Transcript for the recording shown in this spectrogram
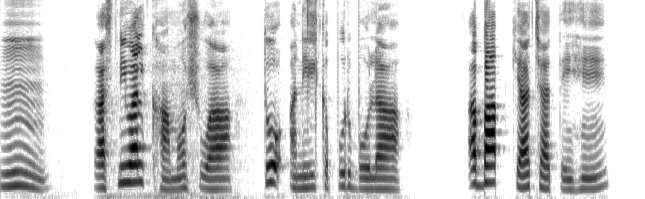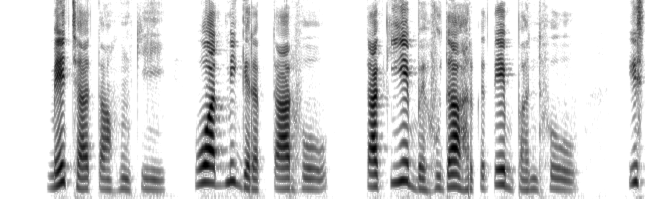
हम्म, कासनीवाल खामोश हुआ तो अनिल कपूर बोला अब आप क्या चाहते हैं? मैं चाहता हूँ कि वो आदमी गिरफ़्तार हो। ताकि ये बेहुदा हरकतें बंद हो। इस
